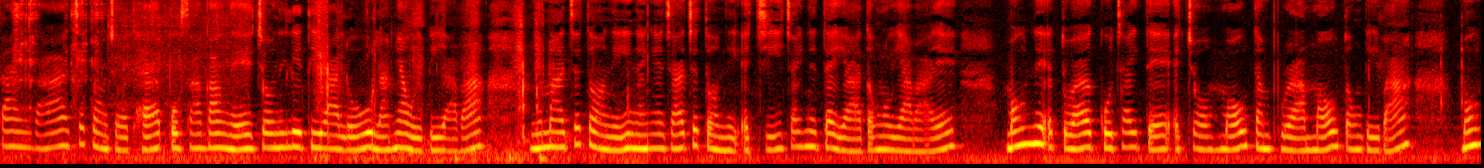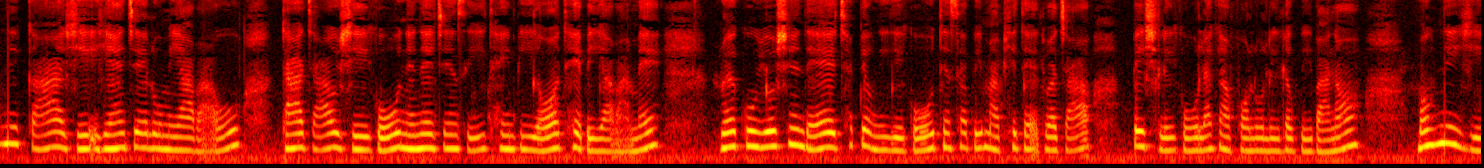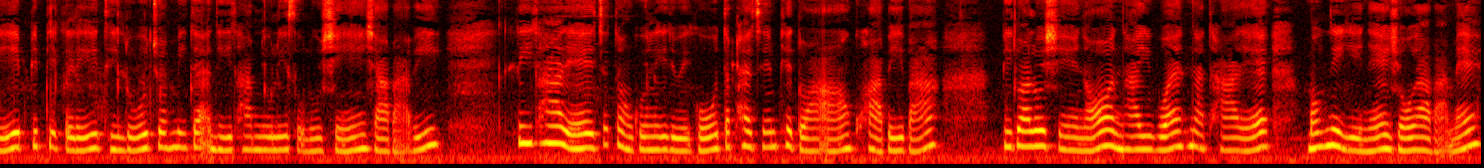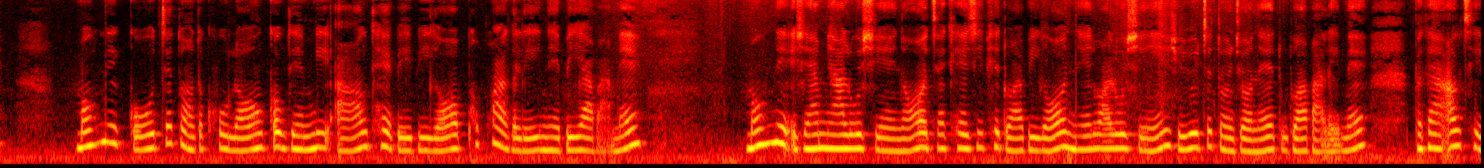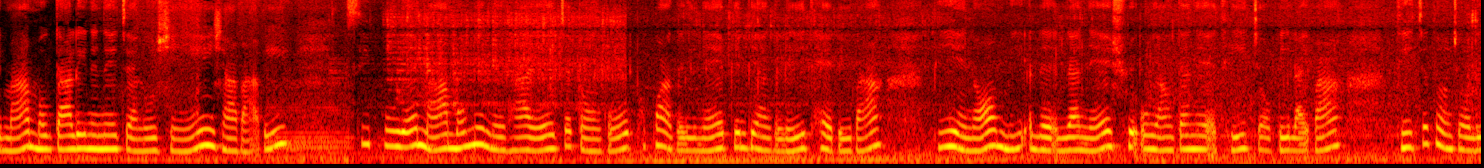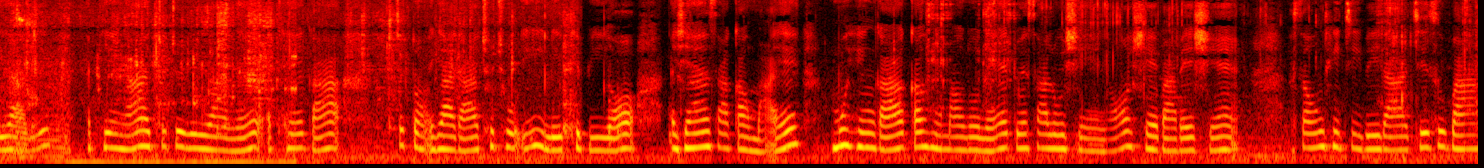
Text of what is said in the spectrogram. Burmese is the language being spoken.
ဆိုင်ကစက်တုံကျော်ထက်ပိုစားကောင်းတဲ့ကျော်နီးလေးတီးရလို့လာမျှဝေပေးရပါမြန်မာစက်တုံနီးနိုင်ငံခြားစက်တုံနီးအကြီးကြိုက်နှစ်သက်ရာသုံးလို့ရပါတယ်မုံနှစ်အတွက်ကိုကြိုက်တဲ့အကျော်မုံတမ်ပူရာမုံသုံးပေးပါမုံနှစ်ကရေအရမ်းကျဲလို့မရပါဘူးဒါကြောင့်ရေကိုနည်းနည်းချင်းစီထိမ့်ပြီးတော့ထည့်ပေးရပါမယ်လွယ်ကူရိုးရှင်းတဲ့ချက်ပြုတ်နည်းတွေကိုတင်ဆက်ပေးမှာဖြစ်တဲ့အတွက်ကြောင့် page လေးကို like and follow လေးလုပ်ပေးပါနော် မုံနှစ်ရေပြစ်ပြစ်ကလေးဒီလိုကြွမိတဲ့အနေအထားမျိုးလေးဆိုလို့ရှရင်ရပါပြီလှီးထားတဲ့စက်တုံကွင်းလေးတွေကိုတစ်ဖက်ချင်းဖြစ်သွားအောင်ခွာပေးပါပြီးသွားလို့ရှိရင်တော့နိုင်ဝက်နှက်ထားတဲ့မုံနှစ်ရေနဲ့ရောရပါမယ်မုံနှစ်ကိုစက်တုံတစ်ခုလုံးကုတ်တင်မိအောင်ထည့်ပေးပြီးတော့ဖွက်ဖွက်ကလေးနေပေးရပါမယ် မုံနှစ်အရမ်းများလို့ရှိရင်တော့ချက်ခဲကြီးဖြစ်သွားပြီးတော့နဲသွားလို့ရှိရင်ရိုးရိုးစက်တုံကြော်နဲ့တူသွားပါလိမ့်မယ်ပကံအောက်ခြေမှာမုတ်သားလေးနည်းနည်းကြံလို့ရှိရင်ရပါပြီစီပူထဲမှာမုံနှစ်နေထားတဲ့စက်တုံကိုဖွက်ဖွက်ကလေးနဲ့ပြင်းပြန့်ကလေးထည့်ပေးပါပြီးရင်တော့မီးအလဲအလက်နဲ့ရွှေအိုရောင်တန်းတဲ့အထိကြော်ပေးလိုက်ပါဒီစက်သွန်ကြော်လေးရလေအပြင်ကကျွတ်ကျွတ်ရရနဲ့အထဲက စက်သွန်အရတာချွတ်ချွတ်အီးလေးဖြစ်ပြီးတော့အရန်စားကောက်ပါရဲ့မွဟင်းကကောက်နှင်းမောင်းတို့နဲ့တွဲစားလို့ရှိရင်တော့ share ပါပဲရှင်အဆုံးထိကြည့်ပေးတာကျေးဇူးပါ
